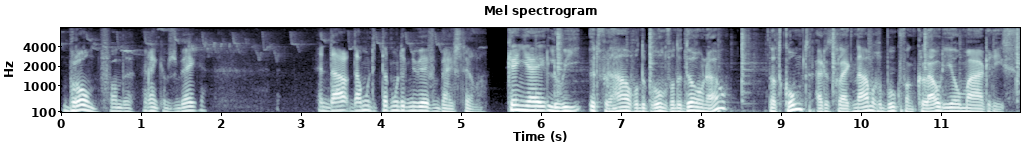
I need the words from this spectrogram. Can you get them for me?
bron van de Renkemse beker. En daar, daar moet ik, dat moet ik nu even bijstellen. Ken jij, Louis, het verhaal van de bron van de Donau? Dat komt uit het gelijknamige boek van Claudio Magris.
